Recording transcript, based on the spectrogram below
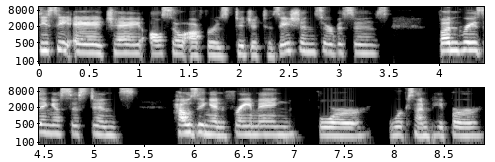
CCAHA also offers digitization services, fundraising assistance, housing and framing for works on paper,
